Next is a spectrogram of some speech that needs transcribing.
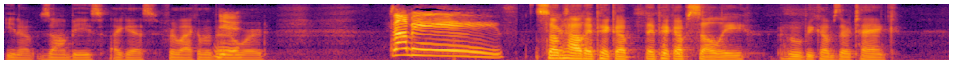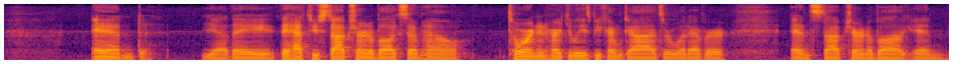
you know, zombies. I guess, for lack of a better yeah. word. Zombies. Somehow they pick up they pick up Sully, who becomes their tank, and yeah, they they have to stop Chernabog somehow. Taran and Hercules become gods or whatever, and stop Chernabog, and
